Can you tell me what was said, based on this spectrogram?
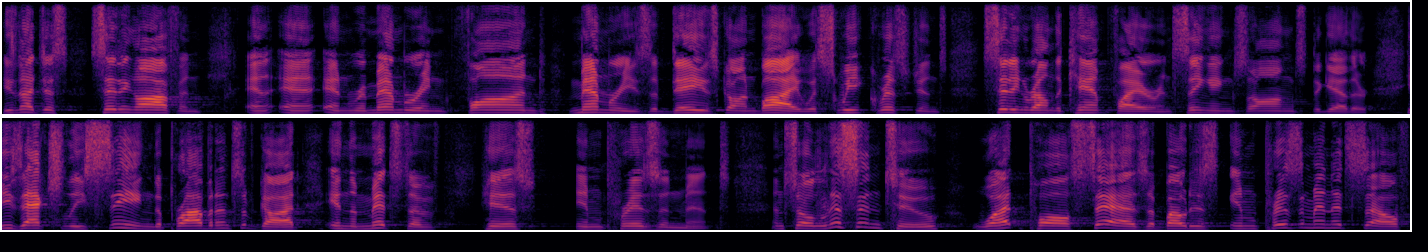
He's not just sitting off and, and, and, and, remembering fond memories of days gone by with sweet Christians sitting around the campfire and singing songs together. He's actually seeing the providence of God in the midst of his imprisonment. And so, listen to what Paul says about his imprisonment itself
